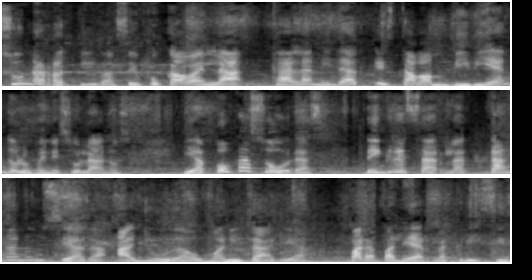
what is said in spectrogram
su narrativa se enfocaba en la calamidad que estaban viviendo los venezolanos y a pocas horas de ingresar la tan anunciada ayuda humanitaria para paliar la crisis?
